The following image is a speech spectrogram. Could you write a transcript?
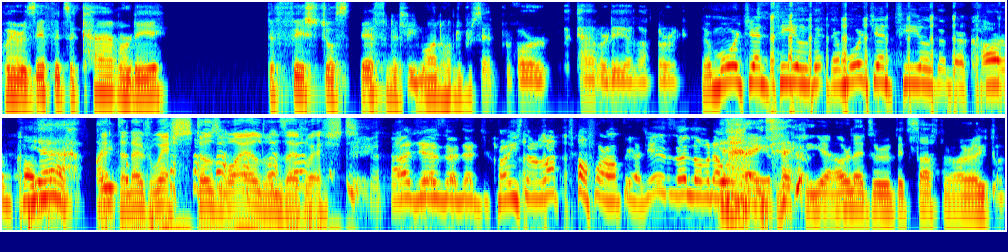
whereas if it's a calmer day, the fish just definitely 100% prefer a calmer day on Loch They're more genteel. they're more genteel than their carb cousins. Yeah, I, than out west. Those wild ones out west. oh, yes, they're, they're, Christ, they're a lot tougher up here. Jesus, I love it. Yeah, exactly. Yeah, our lads are a bit softer. All right, but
